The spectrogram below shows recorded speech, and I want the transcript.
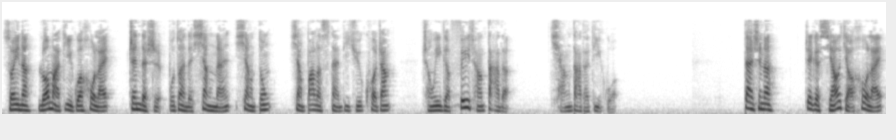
所以呢，罗马帝国后来真的是不断的向南、向东、向巴勒斯坦地区扩张，成为一个非常大的、强大的帝国。但是呢，这个小角后来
